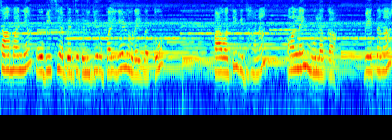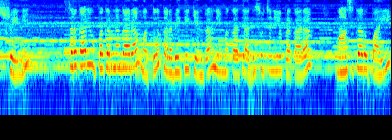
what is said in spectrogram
ಸಾಮಾನ್ಯ ಒಬಿಸಿ ಅಭ್ಯರ್ಥಿಗಳಿಗೆ ರೂಪಾಯಿ ಏಳ್ನೂರೈವತ್ತು. ಪಾವತಿ ವಿಧಾನ ಆನ್ಲೈನ್ ಮೂಲಕ. ವೇತನ ಶ್ರೇಣಿ, ಸರ್ಕಾರಿ ಉಪಕರಣಗಾರ ಮತ್ತು ತರಬೇತಿ ಕೇಂದ್ರ ನೇಮಕಾತಿ ಅಧಿಸೂಚನೆಯ ಪ್ರಕಾರ ಮಾಸಿಕ ರೂಪಾಯಿ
